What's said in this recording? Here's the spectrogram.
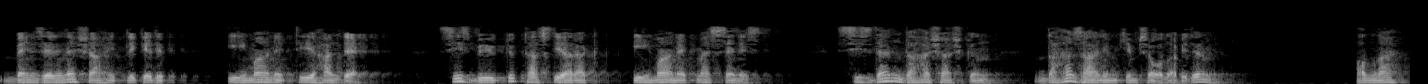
benzerine şahitlik edip iman ettiği halde siz büyüklük taslayarak iman etmezseniz sizden daha şaşkın, daha zalim kimse olabilir mi? Allah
